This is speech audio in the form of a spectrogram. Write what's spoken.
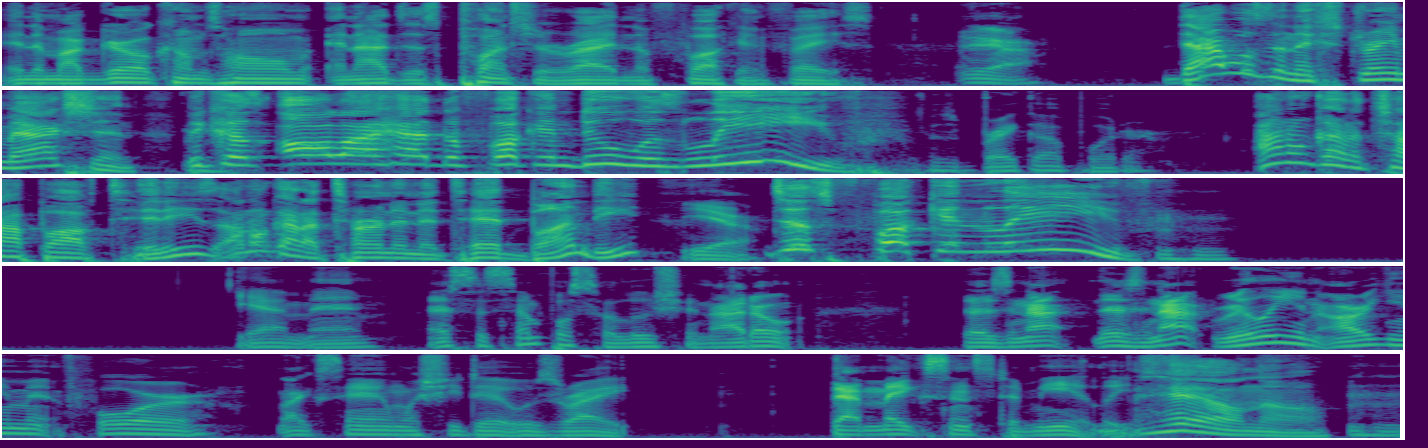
and then my girl comes home and I just punch her right in the fucking face. Yeah. That was an extreme action because all I had to fucking do was leave. Just break up with her. I don't gotta chop off titties. I don't gotta turn into Ted Bundy. Yeah. Just fucking leave. Mm-hmm. Yeah, man. That's a simple solution. I don't there's not there's not really an argument for like saying what she did was right. That makes sense to me at least. Hell no. Mm-hmm.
